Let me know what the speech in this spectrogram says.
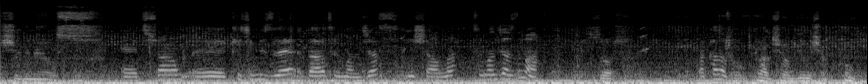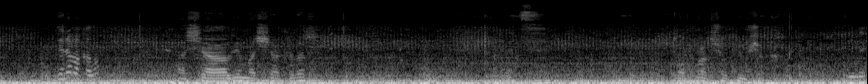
kişi biniyoruz. Evet şu an e, keçimizle dağa tırmanacağız inşallah. Tırmanacağız değil mi? Zor. Bakalım. Toprak çok yumuşak. Kum. Dene bakalım. Aşağı alayım aşağı kadar. Evet. Toprak çok yumuşak. Şimdi,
